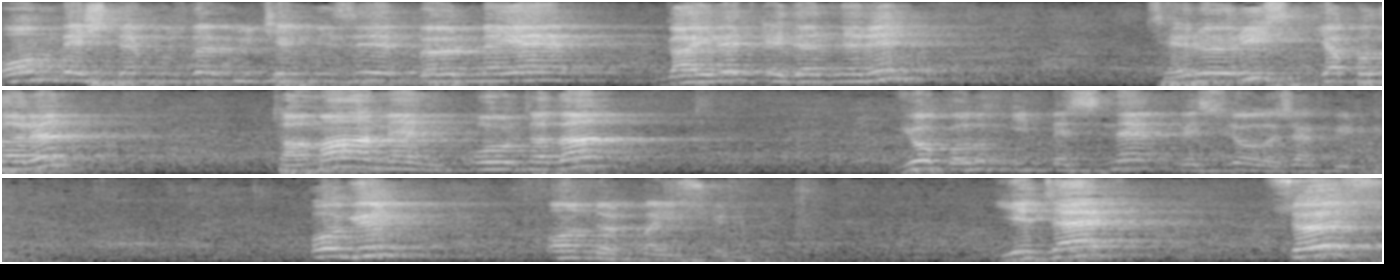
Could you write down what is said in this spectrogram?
15 Temmuz'da ülkemizi bölmeye gayret edenlerin terörist yapıların tamamen ortadan yok olup gitmesine vesile olacak bir gün. O gün 14 Mayıs günü. Yeter söz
